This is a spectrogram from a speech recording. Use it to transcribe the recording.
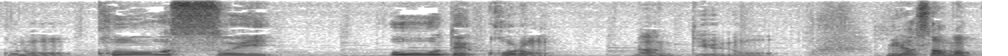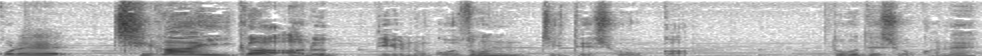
この香水オーデコロンなんていうのを、皆様これ違いがあるっていうのをご存知でしょうか？どうでしょうかね？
